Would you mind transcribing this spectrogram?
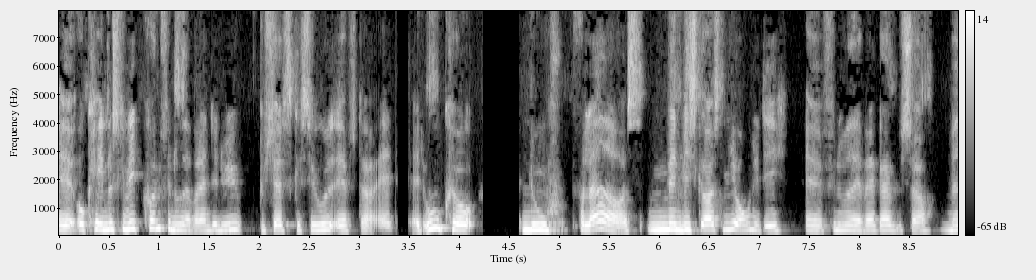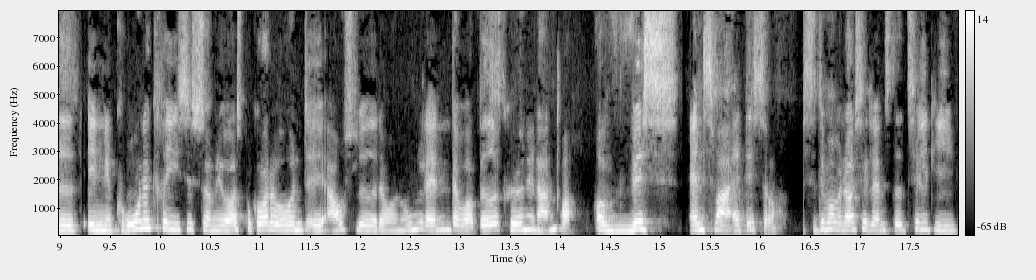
øh, okay, nu skal vi ikke kun finde ud af, hvordan det nye budget skal se ud efter, at, at UK nu forlader os, men vi skal også lige oven i det øh, finde ud af, hvad gør vi så med en coronakrise, som jo også på godt og ondt øh, afslørede, at der var nogle lande, der var bedre kørende end andre. Og hvis ansvar er det så? Så det må man også et eller andet sted tilgive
